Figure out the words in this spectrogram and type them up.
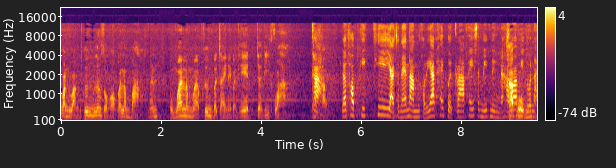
การหวังพึ่งเรื่องส่งออกก็ลำบากเพราะฉะนั้นผมว่าเรามาพึ่งปัจจัยในประเทศจะดีกว่าค่ะนะครับ แล้วท็อปพิกที่อยากจะแนะนำขออนุญาตให้เปิดกราฟให้สักนิดนึงนะคะ ครับว่ามีผม ตัวไหน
